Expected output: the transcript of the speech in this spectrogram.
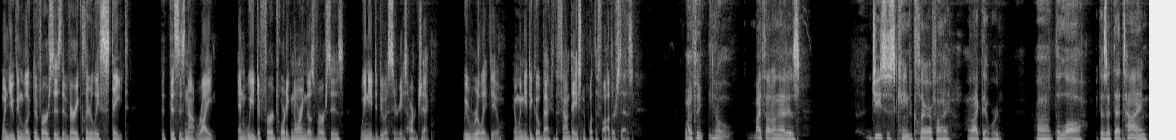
When you can look to verses that very clearly state that this is not right and we defer toward ignoring those verses, we need to do a serious heart check. We really do. And we need to go back to the foundation of what the Father says. Well, I think, you know, my thought on that is Jesus came to clarify, I like that word, uh, the law, because at that time,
